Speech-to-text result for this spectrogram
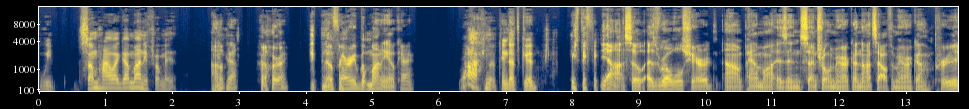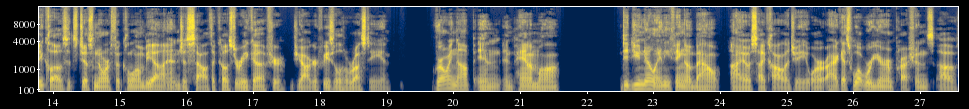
we somehow I got money from it. Okay. All right. No fairy, but money. Okay. Yeah, I think that's good yeah. So as Raul shared, uh, Panama is in Central America, not South America. Pretty close. It's just north of Colombia and just south of Costa Rica. If your geography is a little rusty. And growing up in in Panama, did you know anything about IO psychology, or I guess what were your impressions of,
